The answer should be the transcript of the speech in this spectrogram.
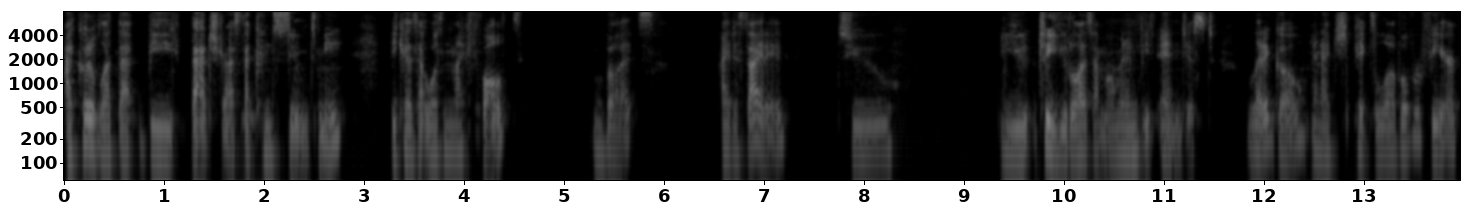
I could have let that be bad stress that consumed me because that wasn't my fault. But I decided to you to utilize that moment and be and just let it go. And I just picked love over fear.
